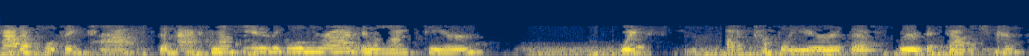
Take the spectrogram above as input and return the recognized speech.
catapulting past the maximum height of the goldenrod in the last year with a couple years of root establishment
